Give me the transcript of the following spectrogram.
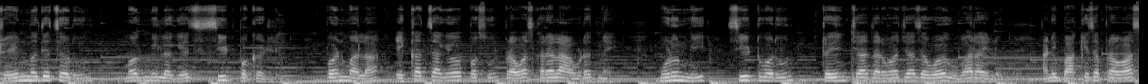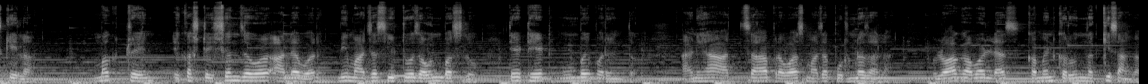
ट्रेनमध्ये चढून मग मी लगेच सीट पकडली. पण मला एकाच जागेवर बसून प्रवास करायला आवडत नाही. म्हणून मी सीटवरून ट्रेनच्या दरवाजाजवळ उभा राहिलो आणि बाकीचा प्रवास केला. मग ट्रेन एका स्टेशनजवळ आल्यावर मी माझ्या सीटवर जाऊन बसलो. ते थेट मुंबईपर्यंत. आणि हा आजचा हा प्रवास माझा पूर्ण झाला. ब्लॉग आवडल्यास कमेंट करून नक्की सांगा.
